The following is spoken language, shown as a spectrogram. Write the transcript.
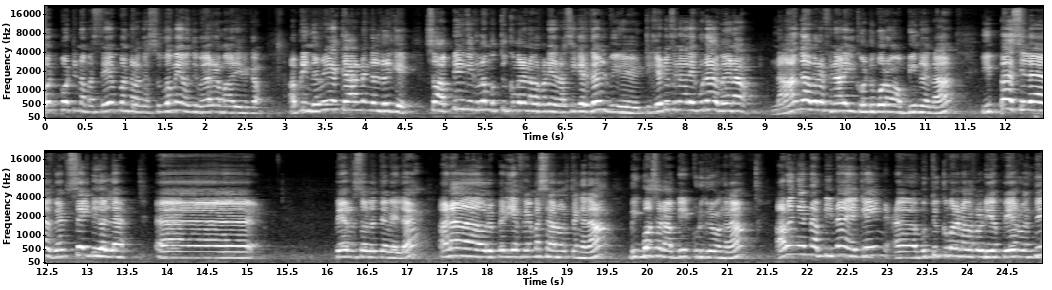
ஓட் போட்டு நம்ம சேவ் பண்ணுற அந்த சுகமே வந்து வேற மாதிரி இருக்கும். அப்படி நிறைய காரணங்கள் இருக்கு. ஸோ அப்படி இருக்கக்குள்ள முத்துக்குமரன் அவர்களுடைய ரசிகர்கள் டிக்கெட் ஃபினாலே கூட வேணாம். நாங்கள் அவரை ஃபினாலைக்கு கொண்டு போறோம் அப்படின்றதான் இப்போ சில வெப்சைட்டுகளில் பேர் சொல்ல தேவையில்லை. ஆனா ஒரு பெரிய ஃபேமஸான ஒருத்தங்க தான். பிக் பாஸோட அப்டேட் கொடுக்குறவங்க தான். அவங்க என்ன அப்படின்னா எகைன் முத்துக்குமரன் அவர்களுடைய பேர் வந்து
